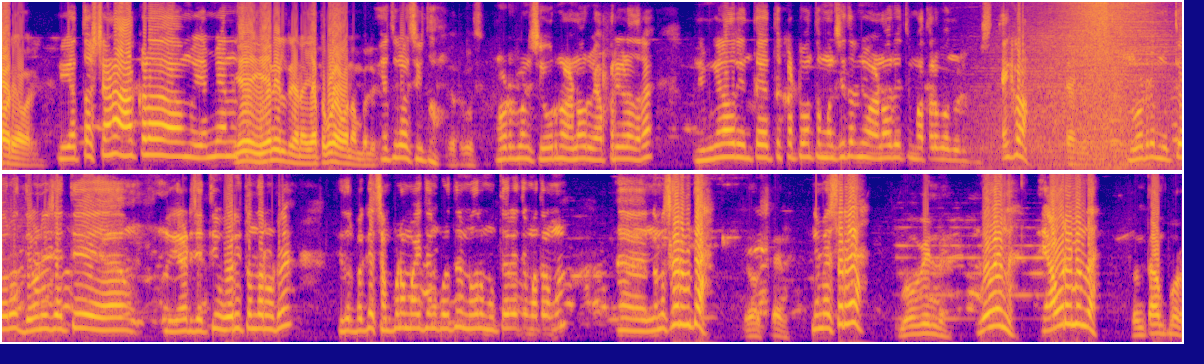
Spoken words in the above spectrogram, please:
ಅವ್ರಿ ಅವ್ರಿ ಈ ಎತ್ತು ಅಷ್ಟೇ ಅಣ್ಣ ಆಕಳ ಎಮ್ಮೆ ಅನ್ನೋ ಏನಿಲ್ರಿ ಅಣ್ಣ ಎತ್ತುಗಳು ನಮ್ಮಲ್ಲಿ. ಎತ್ತುಗಳು ಸಿಗ್ತಾವ. ಎತ್ತುಗಳು ಸಿಗ್ತಾವ. ನೋಡ್ರಿ ಫ್ರೆಂಡ್ಸ್ ಇವ್ರನ್ನ ಅಣ್ಣವ್ರು ವ್ಯಾಪಾರಿಗಳಾದ್ರೆ. ನಿಮ್ಗೇನಾದ್ರು ಇಂಥ ಎತ್ತು ಕಟ್ಟುವಂತ ಮನ್ಸಿದ್ರೆ ನೀವು ಅಣ್ಣವ್ರ ರೀತಿ ಮಾತಾಡ್ಬೋದು ನೋಡಿ ಥ್ಯಾಂಕ್ ಯು. ನೋಡ್ರಿ ಮುತ್ತೆಯವರು ದೇವಣಿ ಜಾತಿ ಎರಡು ಜಾತಿ ಓರಿ ತಂದಾರ ನೋಡ್ರಿ. ಇದ್ರ ಬಗ್ಗೆ ಸಂಪೂರ್ಣ ಮಾಹಿತಿಯನ್ನು ಕೊಡ್ತೀನಿ. ಮೊದಲು ಮಾತಾಡೋಣ ಆ, ನಮಸ್ಕಾರ ಮಿತಾ ನಮಸ್ಕಾರ. ನಿಮ್ಮ ಹೆಸರು? ಗೋವಿಂದ. ಗೋವಿಂದ. ಯಾವ ಊರಿನಿಂದ ಸುಲ್ತಾನ್ಪುರ ಸುಲ್ತಾನ್ಪುರ.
